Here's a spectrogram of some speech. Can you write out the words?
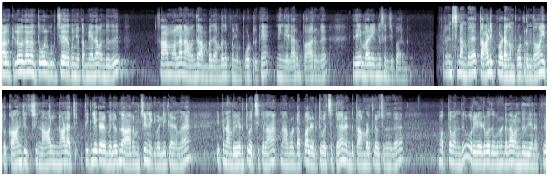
கால் கிலோ தான் நான் தோல் உரித்து அது கொஞ்சம் கம்மியாக தான் வந்தது. சாமான்லாம் நான் வந்து ஐம்பது ஐம்பது கொஞ்சம் போட்டிருக்கேன். நீங்கள் எல்லோரும் பாருங்கள் இதே மாதிரி எங்களும் செஞ்சு பாருங்கள் ஃப்ரெண்ட்ஸ் நம்ம தாளிப்பு வடகம் போட்டிருந்தோம். இப்போ காஞ்சிருச்சு. நாலு நாள் ஆச்சு. திங்கக்கிழமையிலேருந்து ஆரம்பித்து இன்றைக்கி வெள்ளிக்கிழமை. இப்போ நம்ம எடுத்து வச்சுக்கலாம். நான் ஒரு டப்பாவில் எடுத்து வச்சுட்டேன். ரெண்டு தாம்பளத்தில் வச்சுருந்ததை. மொத்தம் வந்து ஒரு எழுபது உருண்டை தான் வந்தது எனக்கு.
